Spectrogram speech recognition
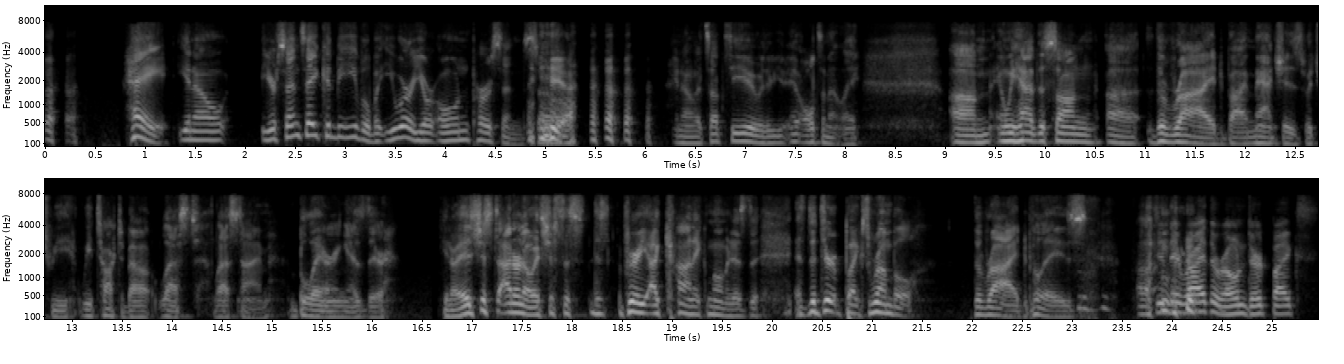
back. hey, you know, your sensei could be evil, but you are your own person, so yeah. you know it's up to you ultimately. Um, and we have the song uh, "The Ride" by Matches, which we we talked about last last time, blaring as their, you know, it's just I don't know, it's just this this very iconic moment as the as the dirt bikes rumble, the ride plays. Uh, Did they ride their own dirt bikes?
